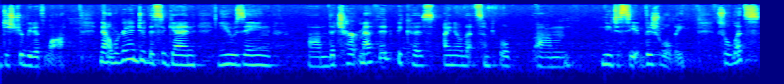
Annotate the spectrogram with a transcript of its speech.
distributive law. Now we're going to do this again using um, the chart method because I know that some people um, need to see it visually. So let's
